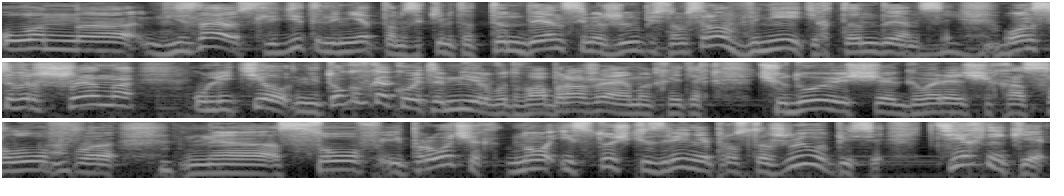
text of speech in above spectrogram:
он, э, не знаю, следит или нет там за какими-то тенденциями живописи, но все равно вне этих тенденций. Он совершенно улетел не только в какой-то мир вот воображаемых этих чудовищ, говорящих ослов, э, э, сов и прочих, но и с точки зрения просто живописи, техники,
